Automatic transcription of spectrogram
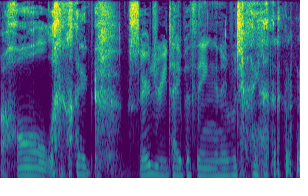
a whole like surgery type of thing in her vagina.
